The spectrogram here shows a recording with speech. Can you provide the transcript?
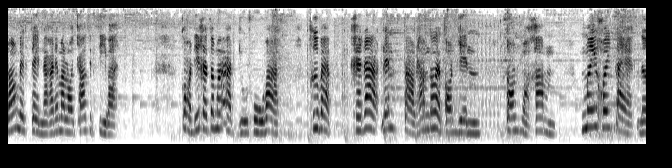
น่อกเบ็ดเสร็จนะคะ ได้มา194บาท ก่อนที่แคทจะมาอัด YouTube อะคือแบบแคทอะเล่นสาวถ้ำตั้งแต่ตอนเย็นตอนหัวค่ำไม่ค่อยแตกเล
